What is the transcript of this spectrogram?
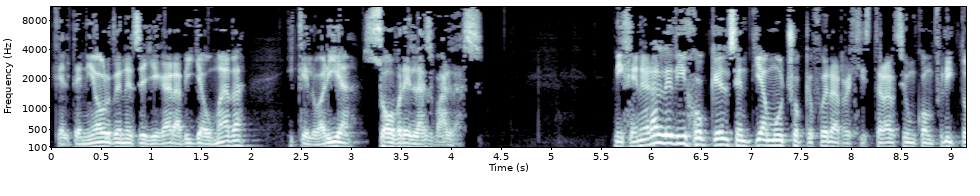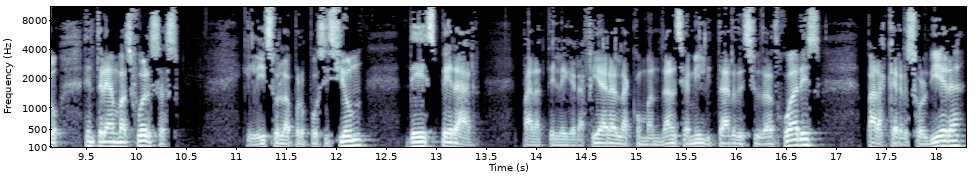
que él tenía órdenes de llegar a Villa Humada y que lo haría sobre las balas. Mi general le dijo que él sentía mucho que fuera a registrarse un conflicto entre ambas fuerzas, y le hizo la proposición de esperar para telegrafiar a la Comandancia Militar de Ciudad Juárez para que resolviera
